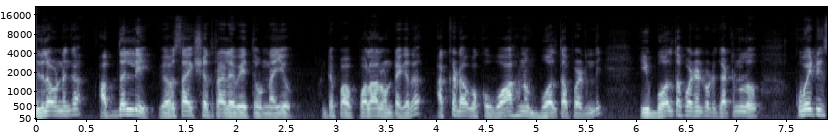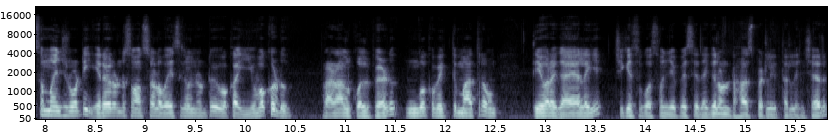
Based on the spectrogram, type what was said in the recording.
ఇదిలా ఉండగా అబ్దల్లి వ్యవసాయ క్షేత్రాలు ఏవైతే ఉన్నాయో అంటే పొలాలు ఉంటాయి కదా అక్కడ ఒక వాహనం బోల్తా పడింది. ఈ బోల్తా పడినటువంటి ఘటనలో కువైట్కి సంబంధించినటువంటి ఇరవై రెండు సంవత్సరాల వయసు కలిగినటువంటి ఒక యువకుడు ప్రాణాలు కోల్పోయాడు. ఇంకొక వ్యక్తి మాత్రం తీవ్ర గాయాలయ్యి చికిత్స కోసం చెప్పేసి దగ్గర ఉన్న హాస్పిటల్కి తరలించారు.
